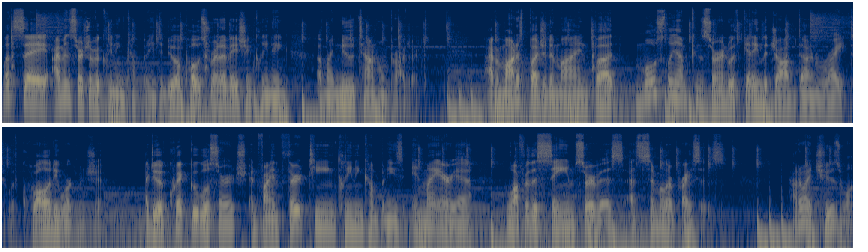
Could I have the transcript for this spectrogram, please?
Let's say I'm in search of a cleaning company to do a post renovation cleaning of my new townhome project. I have a modest budget in mind, but mostly I'm concerned with getting the job done right with quality workmanship. I do a quick Google search and find 13 cleaning companies in my area who offer the same service at similar prices. How do I choose one?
